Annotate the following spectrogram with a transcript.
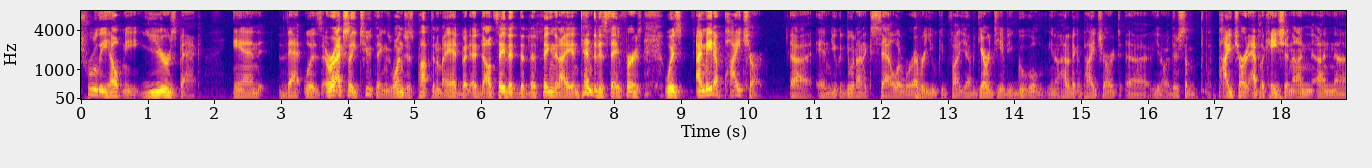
truly helped me years back. And that was, or actually two things. One just popped into my head, but I'll say that the, the thing that I intended to say first was I made a pie chart. Uh, and you can do it on Excel or wherever you can find. You have a guarantee if you Google, you know, how to make a pie chart. Uh, you know, there's some pie chart application on on uh,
